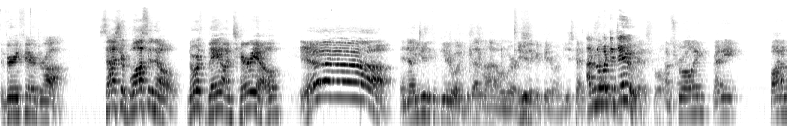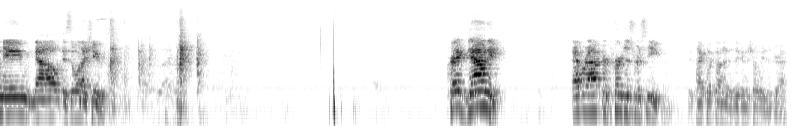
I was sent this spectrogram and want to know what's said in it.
A very fair draw. Sasha Boissonneau, North Bay, Ontario. Yeah! Now you do the computer one, because I don't know how that one works. You do the computer one. You just gotta. I don't know what to do. Scroll. I'm scrolling. Ready? Bottom name now is the one I choose. Craig Downey. Ever after purchase receipt. If I click on it, is it going to show me his address?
